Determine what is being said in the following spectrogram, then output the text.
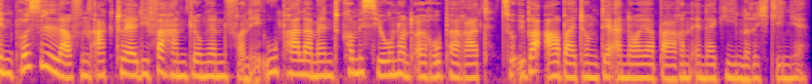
In Brüssel laufen aktuell die Verhandlungen von EU-Parlament, Kommission und Europarat zur Überarbeitung der erneuerbaren Energienrichtlinie.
